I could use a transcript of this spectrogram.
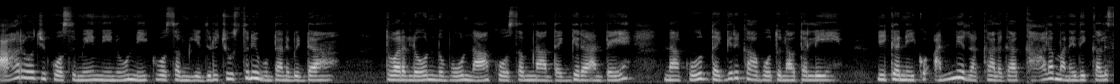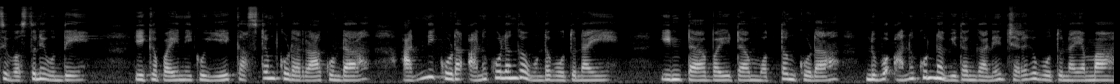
ఆ రోజు కోసమే నేను నీ కోసం ఎదురు చూస్తూనే ఉంటాను బిడ్డ. త్వరలో నువ్వు నా కోసం నా దగ్గర అంటే నాకు దగ్గర కాబోతున్నావు తల్లి. ఇక నీకు అన్ని రకాలుగా కాలం అనేది కలిసి వస్తూనే ఉంది. ఇకపై నీకు ఏ కష్టం కూడా రాకుండా అన్నీ కూడా అనుకూలంగా ఉండబోతున్నాయి. ఇంట బయట మొత్తం కూడా నువ్వు అనుకున్న విధంగానే జరగబోతున్నాయమ్మా.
